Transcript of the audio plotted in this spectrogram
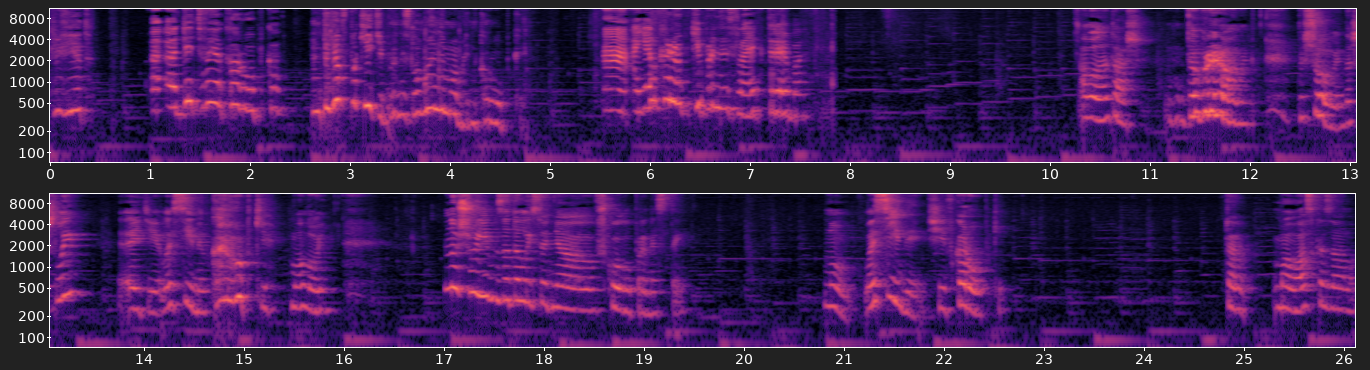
Привіт. А, а де твоя коробка? Ну, Та я в пакеті принесла, в мене нема, блін, коробки. А, а я в коробці принесла, як треба. Алло, Наташ, добрий ранок. Ну що ви, знайшли эти лосіни в коробці малой? Ну, що їм задали сьогодні в школу принести? Ну, лосіни ще й в коробці. Та мала сказала.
